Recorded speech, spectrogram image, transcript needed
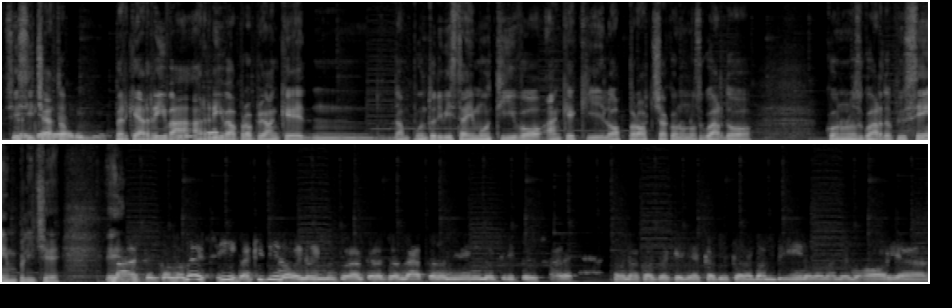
Sì, sì, Perché certo, aveva- mh, perché arriva, arriva proprio anche mh, da un punto di vista emotivo anche chi lo approccia con uno sguardo, con uno sguardo più semplice. E- Ma secondo me sì, ma chi di noi non- durante la giornata non gli viene in mente di pensare a una cosa che gli è accaduta da bambino, a una memoria,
